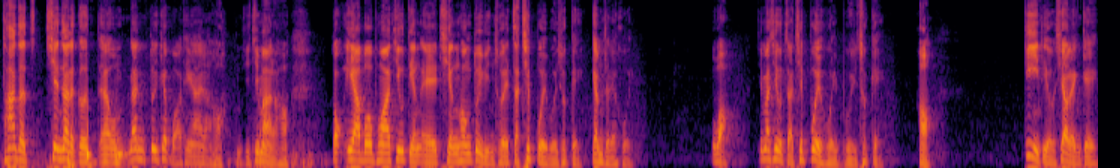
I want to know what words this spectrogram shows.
他的现在的歌，呃，我们咱对曲不好听爱了哈，不是即卖了哈。独夜无伴酒店的清风对面吹，十七八未出价，减一个会，有无？即卖唱十七八会未出价，哈。见着少年家，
